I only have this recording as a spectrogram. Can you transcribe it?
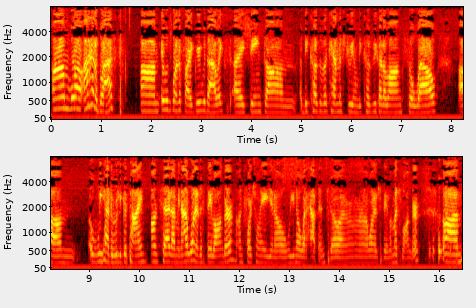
Um, well, I had a blast. Um, it was wonderful. I agree with Alex. I think um, because of the chemistry and because we got along so well, um, we had a really good time on set. I mean, I wanted to stay longer. Unfortunately, you know, we know what happened, so I, I wanted to stay much longer um,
